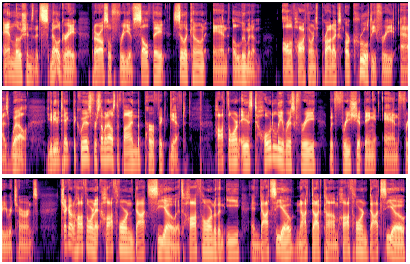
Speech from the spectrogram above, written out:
and lotions that smell great, but are also free of sulfate, silicone, and aluminum. All of Hawthorne's products are cruelty free as well. You could even take the quiz for someone else to find the perfect gift. Hawthorne is totally risk free with free shipping and free returns. Check out Hawthorne at hawthorne.co. That's Hawthorne with an E and .co, not .com, hawthorne.co,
